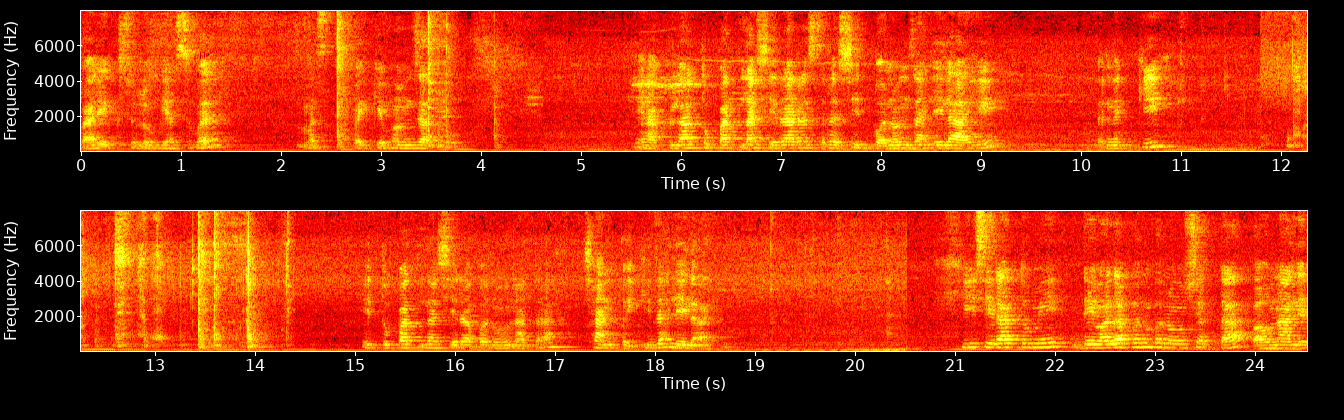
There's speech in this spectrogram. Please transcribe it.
बारीक सुलो गॅसवर मस्तपैकी होऊन जातो. हे आपला तुपातला शिरा रसरशीत बनवून झालेला आहे. तर नक्की. हे तुपातला शिरा बनवून आता छानपैकी झालेला आहे. ही शिरा तुम्ही देवाला पण बनवू शकता पाहुणा आले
